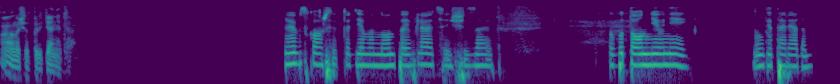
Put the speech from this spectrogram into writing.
А, она сейчас притянет. Ну, я бы сказала, что это демон, но он появляется и исчезает. Как будто он не в ней. Он где-то рядом.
